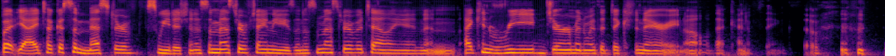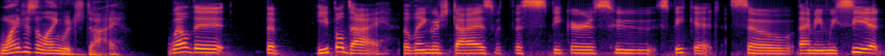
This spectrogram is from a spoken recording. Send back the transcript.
but yeah, I took a semester of Swedish and a semester of Chinese and a semester of Italian, and I can read German with a dictionary and all that kind of thing. So, why does a language die? Well, the the people die. The language dies with the speakers who speak it. So, I mean, we see it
